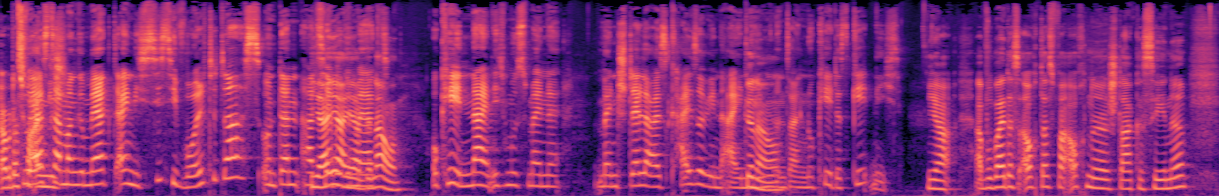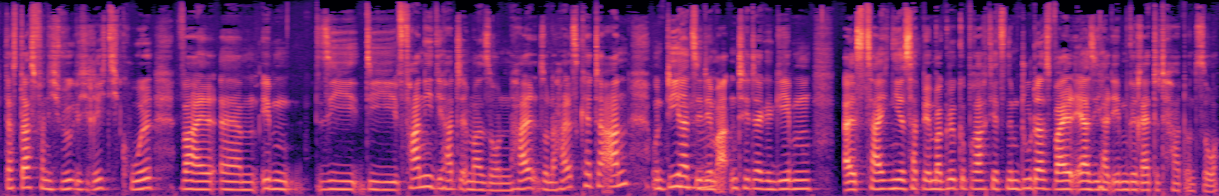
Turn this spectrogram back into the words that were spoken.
aber das Zuerst hat man gemerkt, eigentlich, sie wollte das und dann hat ja, sie aber ja, gemerkt, ja, genau. okay, nein, ich muss meine, meine Stelle als Kaiserin einnehmen genau. und sagen, okay, das geht nicht. Ja, aber wobei das auch, das war auch eine starke Szene. Das, das fand ich wirklich richtig cool, weil ähm, eben sie, die Fanny, die hatte immer so, einen Hal so eine Halskette an und die hat mhm. sie dem Attentäter gegeben als Zeichen, hier, es hat mir immer Glück gebracht, jetzt nimm du das, weil er sie halt eben gerettet hat und so.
